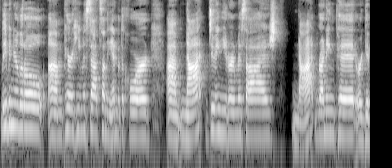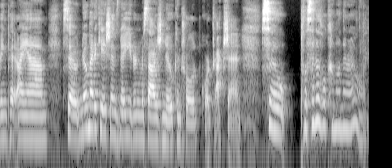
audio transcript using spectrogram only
leaving your little um, pair of hemostats on the end of the cord, um, not doing uterine massage, not running pit or giving pit I am. So no medications, no uterine massage, no controlled cord traction. So placentas will come on their own.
